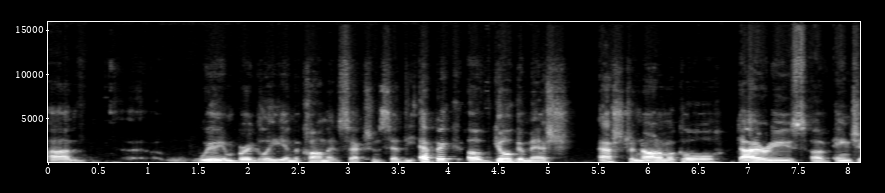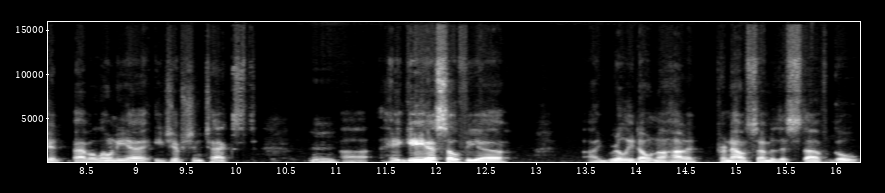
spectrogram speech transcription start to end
Um, um, William Brigley in the comment section said the Epic of Gilgamesh, astronomical diaries of ancient Babylonia, Egyptian text, mm. uh, Hagia Sophia. I really don't know how to pronounce some of this stuff. Go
